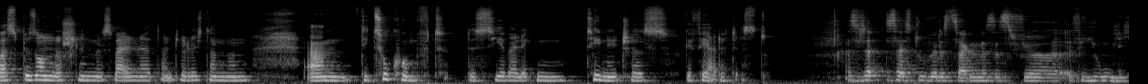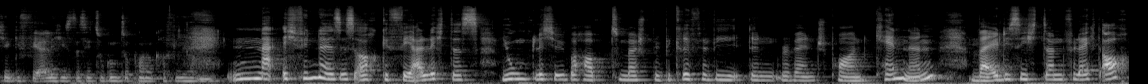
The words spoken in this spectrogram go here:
was besonders schlimm ist, weil natürlich dann ähm, die Zukunft des jeweiligen Teenagers gefährdet ist. Also das heißt, du würdest sagen, dass es für, für Jugendliche gefährlich ist, dass sie Zugang zur Pornografie haben? Na, ich finde, es ist auch gefährlich, dass Jugendliche überhaupt zum Beispiel Begriffe wie den Revenge Porn kennen, mhm. weil die sich dann vielleicht auch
